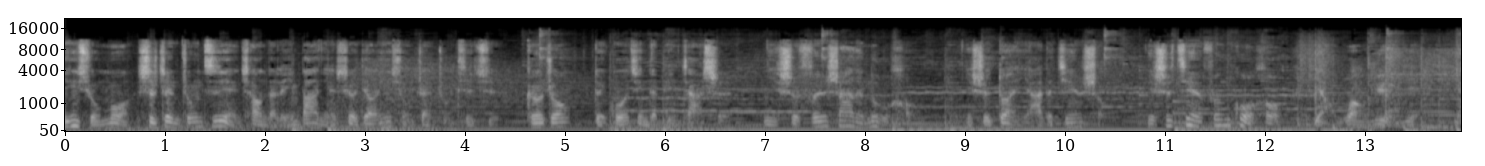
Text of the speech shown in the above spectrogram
英雄末是郑中基演唱的零八年《射雕英雄传》主题曲，歌中对郭靖的评价是：你是风沙的怒吼，你是断崖的坚守，你是剑锋过后仰望月夜眉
